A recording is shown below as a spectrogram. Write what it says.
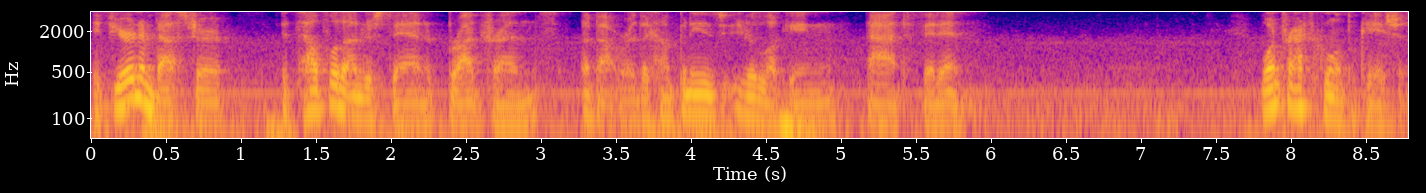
If you're an investor, it's helpful to understand broad trends about where the companies you're looking at fit in. One practical implication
